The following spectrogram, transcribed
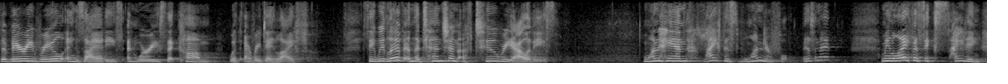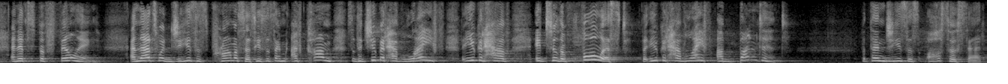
the very real anxieties and worries that come with everyday life. See, we live in the tension of two realities. One hand, life is wonderful, isn't it? I mean, life is exciting and it's fulfilling. And that's what Jesus promises. He says, I've come so that you could have life, that you could have it to the fullest, that you could have life abundant. But then Jesus also said,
